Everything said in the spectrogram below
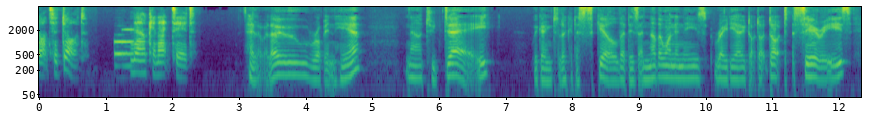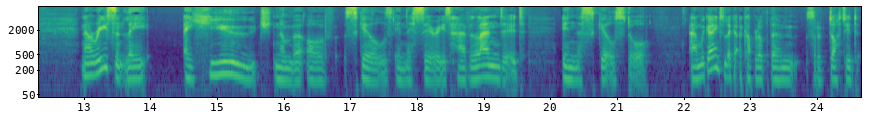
dot to dot. Now connected. Hello, hello, Robin here. Now, today we're going to look at a skill that is another one in these radio dot dot dot series. Now, recently, a huge number of skills in this series have landed in the skill store. And we're going to look at a couple of them sort of dotted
